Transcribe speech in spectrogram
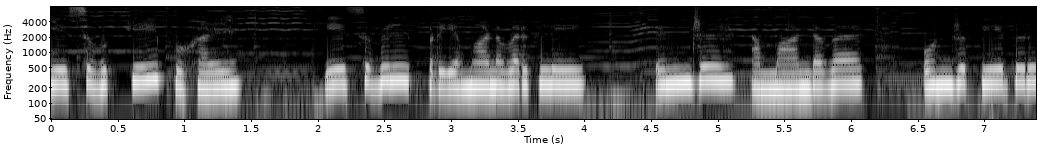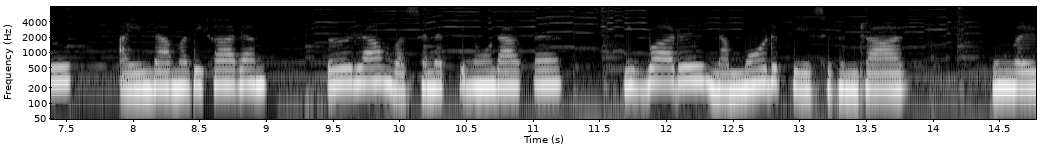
இயேசுவுக்கே புகழ். இயேசுவில் பிரியமானவர்களே இன்று நம் ஆண்டவர் ஒன்று பேதுரு ஐந்தாம் அதிகாரம் ஏழாம் வசனத்தினூடாக இவ்வாறு நம்மோடு பேசுகின்றார். உங்கள்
